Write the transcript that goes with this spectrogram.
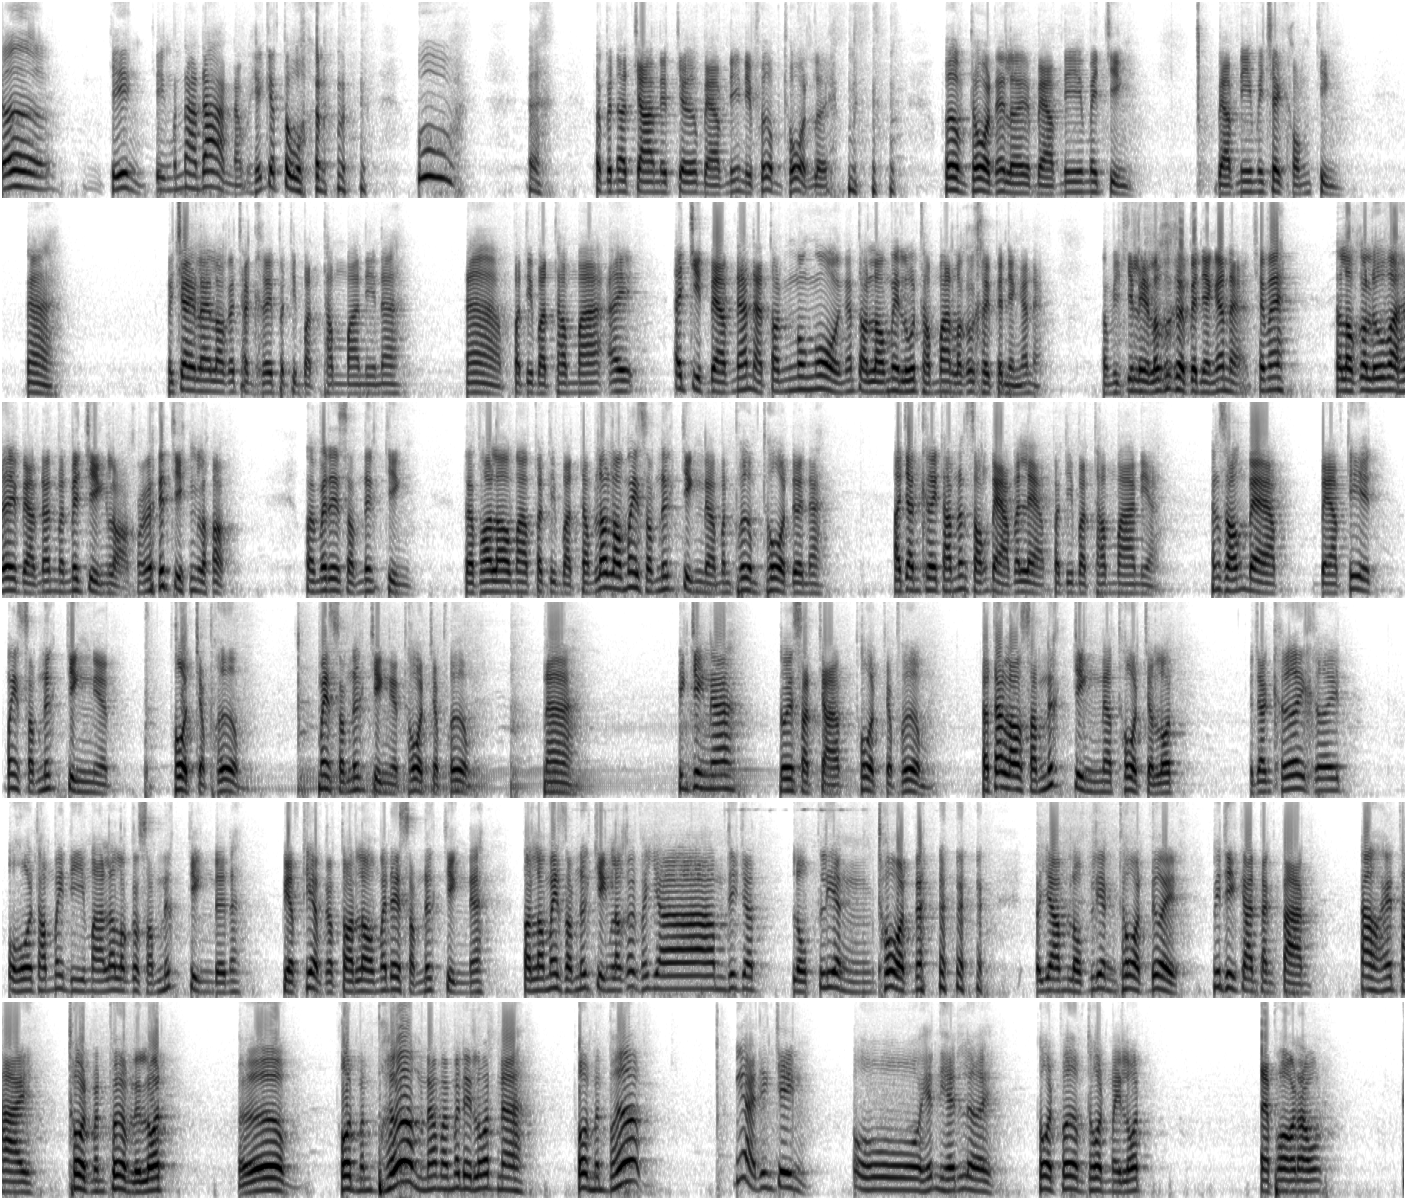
เออ จริงจริงมันหน้าด้านนะเห็นแก่ตัวนะอู้ ถ้าเป็นอาจารย์เนี่ยเจอแบบนี้นี่เพิ่มโทษเลย เพิ่มโทษให้เลย แบบนี้ไม่จริง แบบนี้ไม่ใช่ของจริงนะไม่ใช่อะไรเราก็จะเคยปฏิบัติธรรมมานี่นะอ่า ปฏิบัติธรรมมาไอ้ไอ้จิตแบบนั้นอะ ตอนโง่ๆอย่งั้นตอนเราไม่รู้ธรรมะเราก็เคยเป็นอย่างนั้นอะเรามีกิเลสเราก็เคยเป็นอย่างนั้นอะใช่ไหมแล้วเราก็รู้ว่าเฮ้ยแบบนั้นมันไม่จริงหรอกมันไม่จริงหรอก มันไม่ได้สำนึกจริง แต่พอเรามาปฏิบัติธรรมแล้วเราไม่สำนึกจริงเนี่ยมันเพิ่มโทษด้วยนะ อาจารย์เคยทำทั้งสองแบบมันแหละปฏิบัติธรรมมาเนี่ย ทั้งสองแบบแบบที่ไม่สำนึกจริงเนี่ยโทษจะเพิ่ม ไม่สำนึกจริงเนี่ยโทษจะเพิ่มนะจริงๆนะ โดยสัจจะโทษจะเพิ่ม แต่ถ้าเราสำนึกจริงนะโทษจะลด อาจารย์เคยเคย โอ้โหทำไม่ดีมาแล้วเราก็สำนึกจริงเลยนะเปรียบเทียบกับตอนเราไม่ได้สำนึกจริงนะ อนเราไม่สำนึกจริง เราก็พยายามที่จะหลบเลี่ยงโทษนะ พยายามหลบเลี่ยงโทษด้วย วิธีการต่างๆ เอาให้ทาย โทษมันเพิ่มหรือลด เพิ่ม โทษมันเพิ่มนะ มันไม่ได้ลดนะ โทษมันเพิ่ม เนี่ยจริง ๆ โอ้เห็นเห็นเลย โทษเพิ่ม โทษไม่ลด แต่พอเรา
